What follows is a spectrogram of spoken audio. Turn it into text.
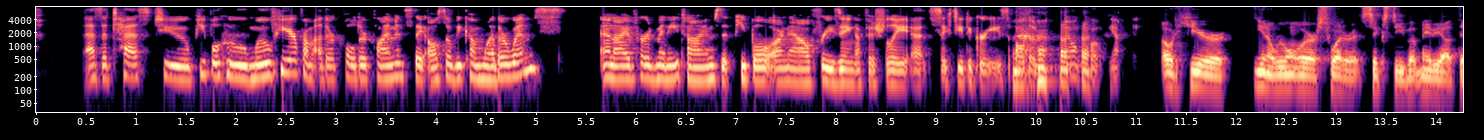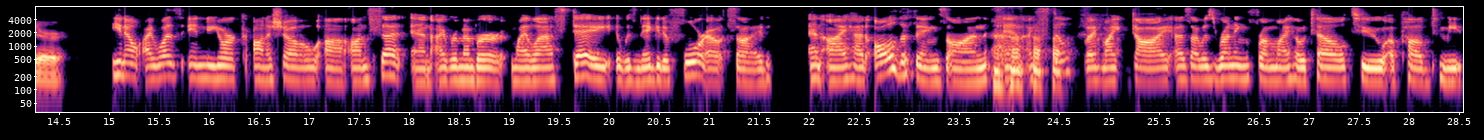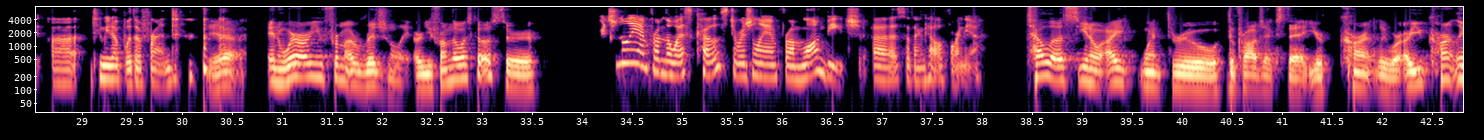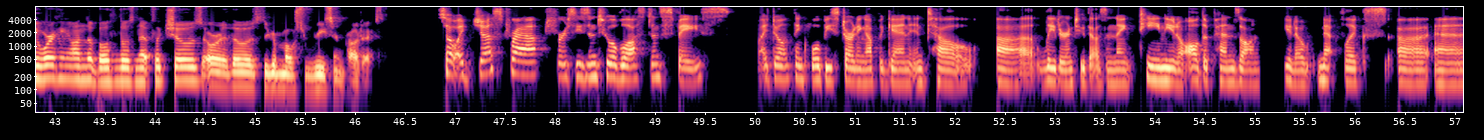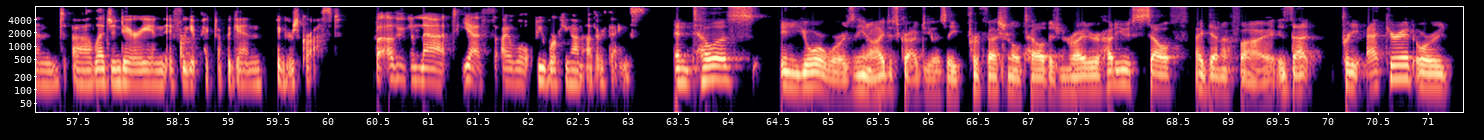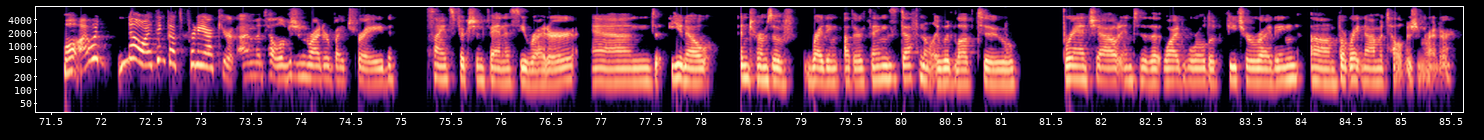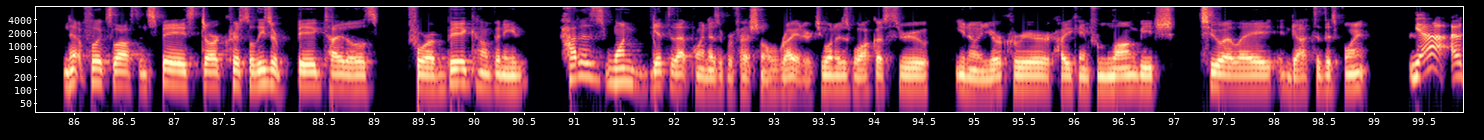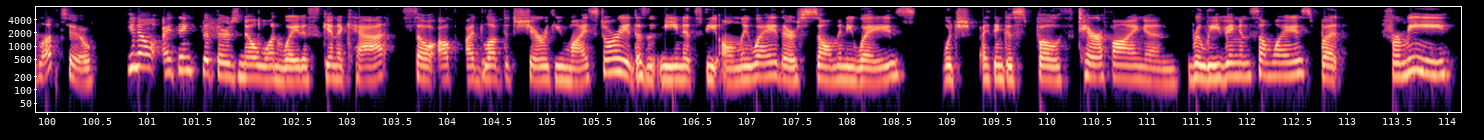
As a test to people who move here from other colder climates, they also become weather wimps. And I've heard many times that people are now freezing officially at 60 degrees, although don't quote me. Out here, you know, we won't wear a sweater at 60, but maybe out there. You know, I was in New York on a show uh, on set, and I remember my last day, it was negative four outside, and I had all the things on, and I still thought I might die as I was running from my hotel to a pub to meet uh, to meet up with a friend. yeah. And where are you from originally? Are you from the West Coast or? Originally, I'm from the West Coast. Originally, I'm from Long Beach, uh, Southern California tell us, you know, I went through the projects that you're currently working. Are you currently working on the both of those Netflix shows, or are those your most recent projects? So I just wrapped for season two of Lost in Space. I don't think we'll be starting up again until uh, later in 2019. You know, all depends on you know Netflix uh, and uh, Legendary, and if we get picked up again, fingers crossed. But other than that, yes, I will be working on other things. And tell us in your words, you know, I described you as a professional television writer. How do you self identify? Is that pretty accurate or? Well, I would, no, I think that's pretty accurate. I'm a television writer by trade, science fiction fantasy writer. And, you know, in terms of writing other things, definitely would love to branch out into the wide world of feature writing. Um, but right now I'm a television writer. Netflix, Lost in Space, Dark Crystal, these are big titles for a big company how does one get to that point as a professional writer? Do you want to just walk us through, you know, in your career, how you came from Long Beach to LA and got to this point? Yeah, I would love to. You know, I think that there's no one way to skin a cat. So i would love to share with you my story. It doesn't mean it's the only way. There's so many ways, which I think is both terrifying and relieving in some ways. But for me,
